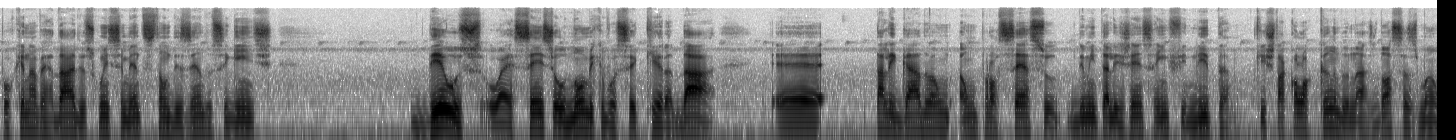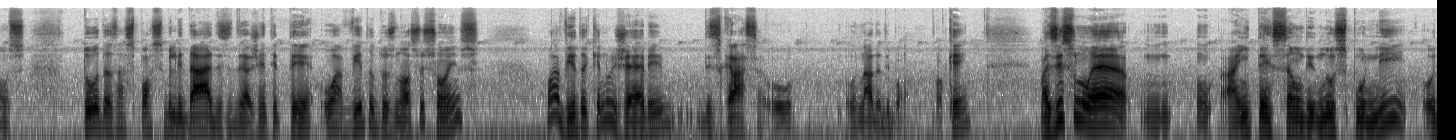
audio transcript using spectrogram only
Porque na verdade os conhecimentos estão dizendo o seguinte: Deus, ou a essência, ou o nome que você queira dar, é, tá ligado a um, a um processo de uma inteligência infinita que está colocando nas nossas mãos todas as possibilidades de a gente ter ou a vida dos nossos sonhos ou a vida que nos gere desgraça ou, ou nada de bom, ok? Mas isso não é a intenção de nos punir ou,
